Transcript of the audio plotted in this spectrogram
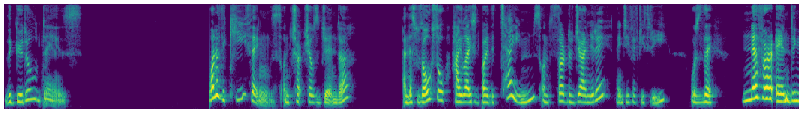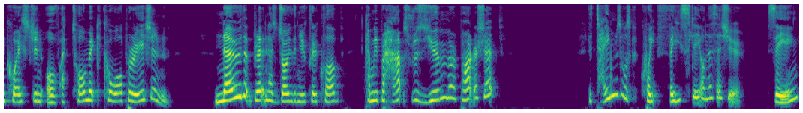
the good old days. One of the key things on Churchill's agenda, and this was also highlighted by the Times on 3rd of January 1953, was the never ending question of atomic cooperation. Now that Britain has joined the nuclear club, can we perhaps resume our partnership? The Times was quite feisty on this issue, saying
